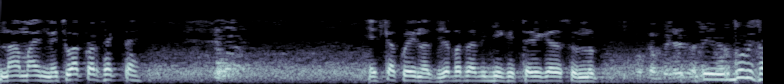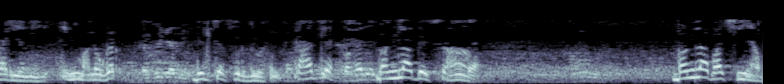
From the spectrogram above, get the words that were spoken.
نہ میں مسواک کر سکتا۔ ہے اس کا کوئی نتیجہ بتا دیجیے کس طریقے سے سنت جی، اردو بھی ساری ہے ان مانو کر دلچسپ اردو کہا کہ بنگلہ دیش ہاں۔ بنگلہ بھاشی ہیں آپ۔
